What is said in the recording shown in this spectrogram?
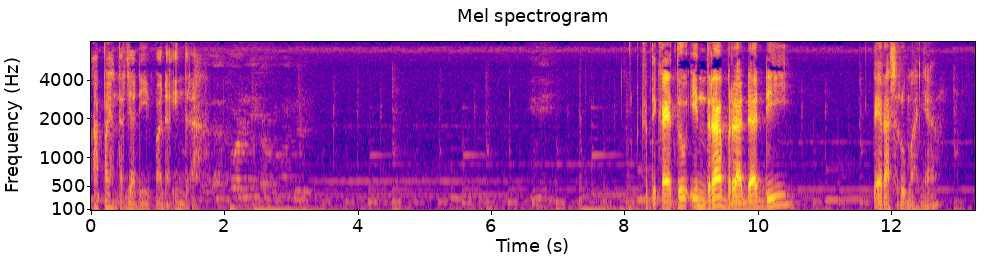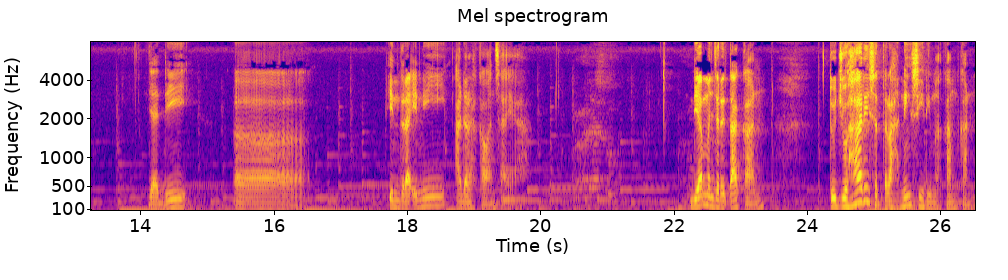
Apa yang terjadi pada Indra? Ketika itu Indra berada di teras rumahnya. Jadi uh, Indra ini adalah kawan saya. Dia menceritakan Tujuh hari setelah Ningsih dimakamkan,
